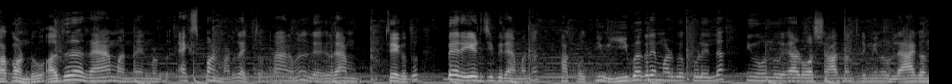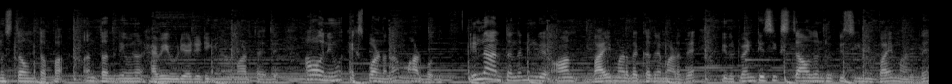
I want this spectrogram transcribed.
ತಗೊಂಡು ಅದರ ರ್ಯಾಮನ್ನು ಏನು ಮಾಡ್ಬೋದು ಎಕ್ಸ್ಪಾಂಡ್ ಮಾಡಿದ್ರಾಯ್ತು ರ್ಯಾಮ್ ರ್ಯಾಮ್ ತೆಗೆದು ಬೇರೆ ಏಟ್ ಜಿ ಬಿ ರ್ಯಾಮನ್ನು ಹಾಕ್ಬೋದು. ನೀವು ಈವಾಗಲೇ ಮಾಡಬೇಕು ಇಲ್ಲ. ನೀವು ಒಂದು ಎರಡು ವರ್ಷ ಆದ ನಂತರ ನೀವು ಲ್ಯಾಗ್ ಅನಿಸ್ತಾ ಉಂಟಪ್ಪ ಅಂತಂದ್ರೆ ನೀವು ಹೆವಿ ವಿಡಿಯೋ ಎಡಿಟಿಂಗ್ ಮಾಡ್ತಾ ಇದ್ದೆ ಅವಾಗ ನೀವು ಎಕ್ಸ್ಪಾಂಡನ್ನು ಮಾಡ್ಬೋದು. ಇಲ್ಲ ಅಂತಂದರೆ ನಿಮಗೆ ಆನ್ ಬೈ ಮಾಡಬೇಕಾದ್ರೆ ಮಾಡಿದೆ. ಇದು ಟ್ವೆಂಟಿ ಸಿಕ್ಸ್ ತೌಸಂಡ್ ರುಪೀಸಿಗೆ ನೀವು ಬೈ ಮಾಡಿದ್ರೆ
